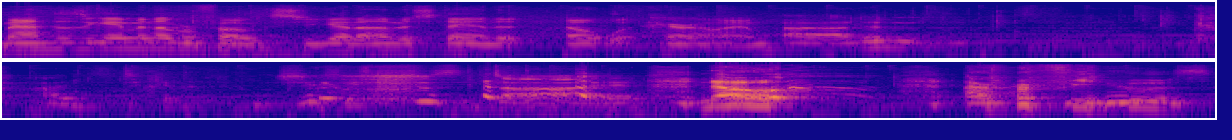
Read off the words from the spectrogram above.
Math is a game of number, folks. You gotta understand it. Oh, what, here I am. Uh, I didn't. God damn. Jeez, just die. No! I refuse.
